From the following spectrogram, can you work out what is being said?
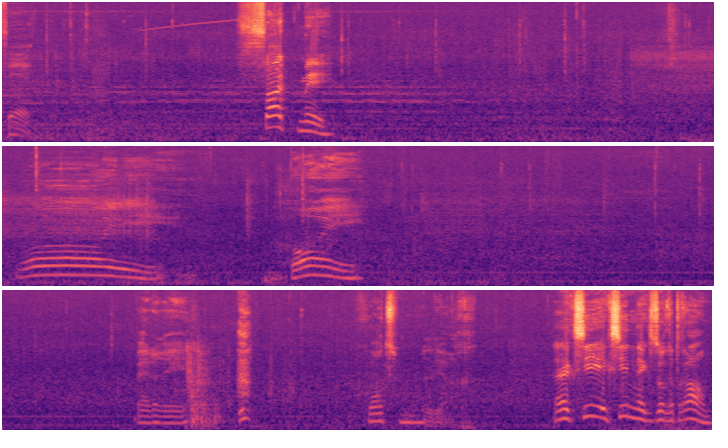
Fuck. Fuck me! Boy. Boy. Battery. Godsmiljard. En ik zie, ik zie niks door het raam.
